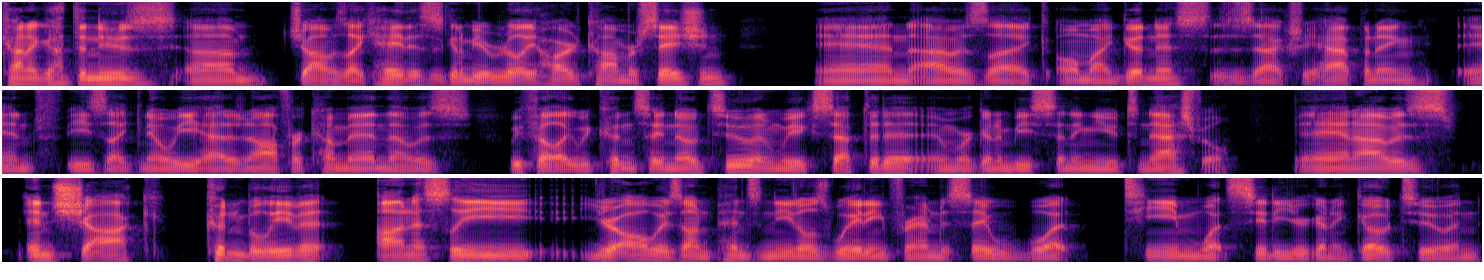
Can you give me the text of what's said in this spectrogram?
kind of got the news. Um, John was like, "Hey, this is going to be a really hard conversation," and I was like, "Oh my goodness, this is actually happening." And he's like, "No, we had an offer come in that was we felt like we couldn't say no to, and we accepted it, and we're going to be sending you to Nashville." And I was in shock, couldn't believe it. Honestly, you're always on pins and needles waiting for him to say what team, what city you're going to go to, and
